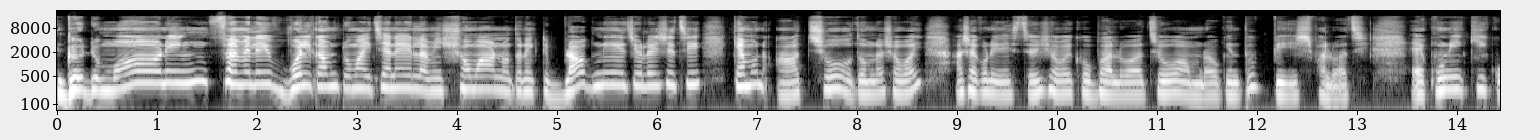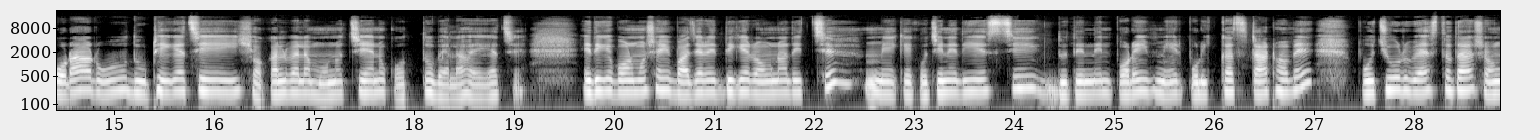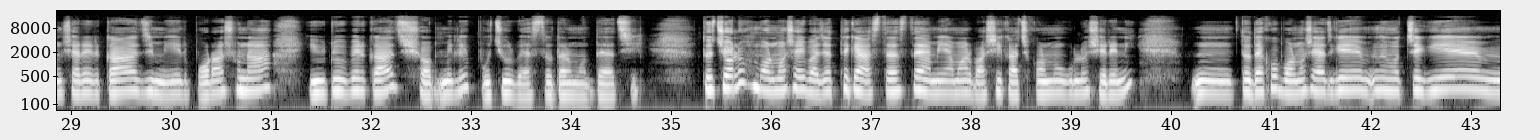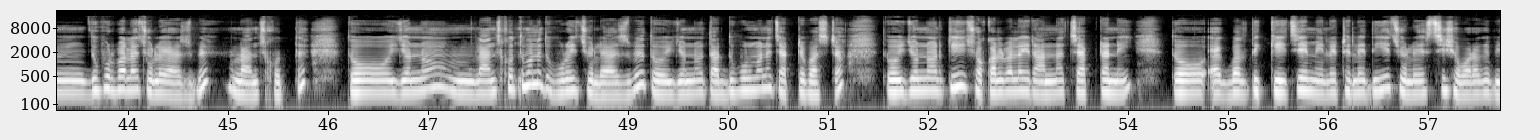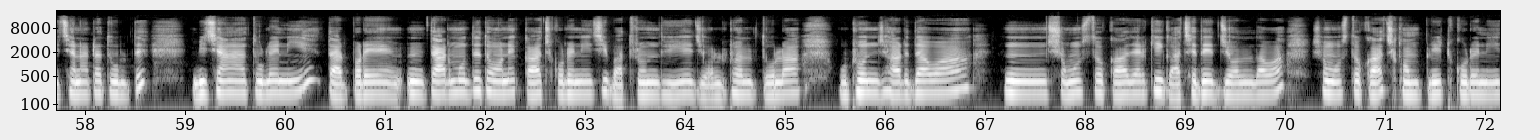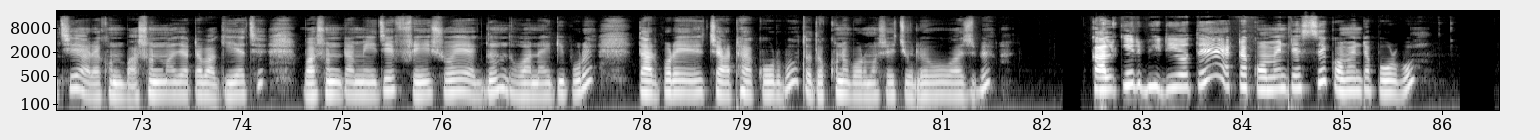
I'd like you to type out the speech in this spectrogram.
Good morning family welcome to my channel আমি সোমা, নতুন একটি ব্লগ নিয়ে চলে এসেছি। কেমন আছো তোমরা সবাই? আশা করি নিশ্চয়ই সবাই খুব ভালো আছো, আমরাও কিন্তু বেশ ভালো আছি। এখনই কি করা? রোদ উঠে গেছে, এই সকালবেলা মনে হচ্ছে যেন কত বেলা হয়ে গেছে। এদিকে বর্মশাই বাজারের দিকে রওনা দিচ্ছে, মেয়েকে কোচিনে দিয়ে এসছি। দু তিন দিন পরেই মেয়ের পরীক্ষা স্টার্ট হবে। প্রচুর ব্যস্ততা, সংসারের কাজ মেয়ের পড়াশোনা ইউটিউবের কাজ সব মিলে প্রচুর ব্যস্ততার মধ্যে আছি। তো চলো বর্মাশাই বাজার থেকে আস্তে আস্তে আমি আমার বাসি কাজকর্মগুলো সেরে নিই। তো দেখো বর্মাশাই আজকে হচ্ছে গিয়ে দুপুরবেলা চলে আসবে লাঞ্চ করতে। তো ওই জন্য লাঞ্চ করতে মানে দুপুরেই চলে আসবে। তো ওই জন্য তার দুপুর মানে চারটে পাঁচটা। তো ওই জন্য আর কি সকালবেলায় রান্নার চাপটা নেই। তো এক বালতি কেচে মেলে ঠেলে দিয়ে চলে এসেছি সবার আগে বিছানাটা তুলতে। বিছানা তুলে নিয়ে তারপরে তার মধ্যে তো অনেক কাজ করে নিয়েছি। বাথরুম ধুয়ে, জল টল তোলা উঠোন ঝাড় দেওয়া সমস্ত কাজ আর কি, গাছেদের জল দেওয়া, সমস্ত কাজ কমপ্লিট করে নিয়েছি। আর এখন বাসন মাজাটা বাকি আছে। বাসনটা মেজে ফ্রেশ হয়ে একদম ধোয়া নাইটি পরে তারপরে চা ঠা করব, ততক্ষণে বরমাসাই চলেও আসবে। কালকের ভিডিওতে একটা কমেন্ট এসছে কমেন্টটা পড়ব।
